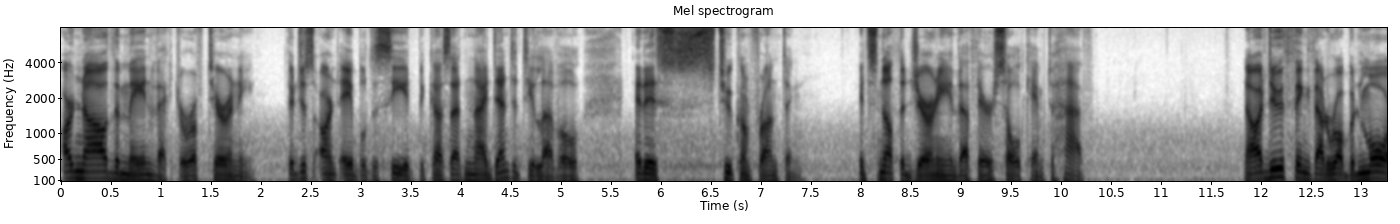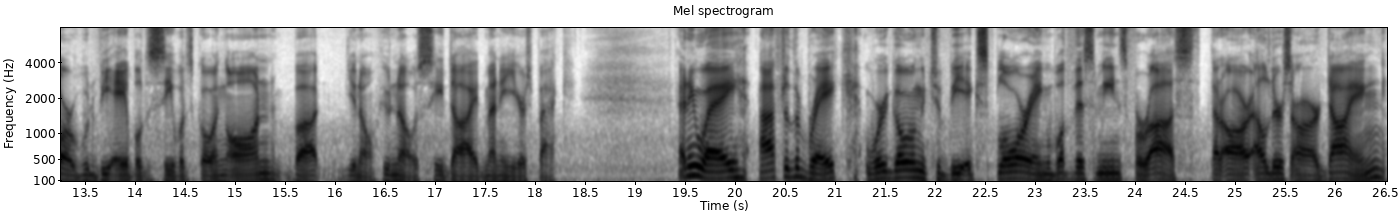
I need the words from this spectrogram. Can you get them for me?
are now the main vector of tyranny. They just aren't able to see it because, at an identity level, it is too confronting. It's not the journey that their soul came to have. Now, I do think that Robert Moore would be able to see what's going on, but, you know, who knows? He died many years back. Anyway, after the break, we're going to be exploring what this means for us that our elders are dying,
